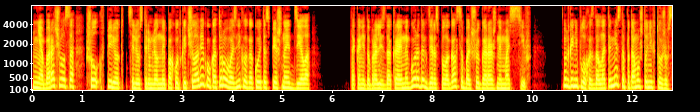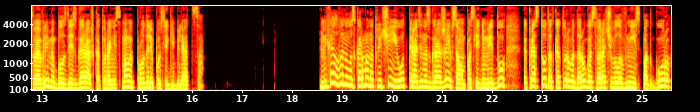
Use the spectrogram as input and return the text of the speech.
не оборачивался, шел вперед целеустремленной походкой человека, у которого возникло какое-то спешное дело. Так они добрались до окраины города, где располагался большой гаражный массив. Ольга неплохо сдала это место, потому что у них тоже в свое время был здесь гараж, который они с мамой продали после гибели отца. Михаил вынул из кармана ключи и отпер один из гаражей в самом последнем ряду, как раз тот, от которого дорога сворачивала вниз, под гору,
